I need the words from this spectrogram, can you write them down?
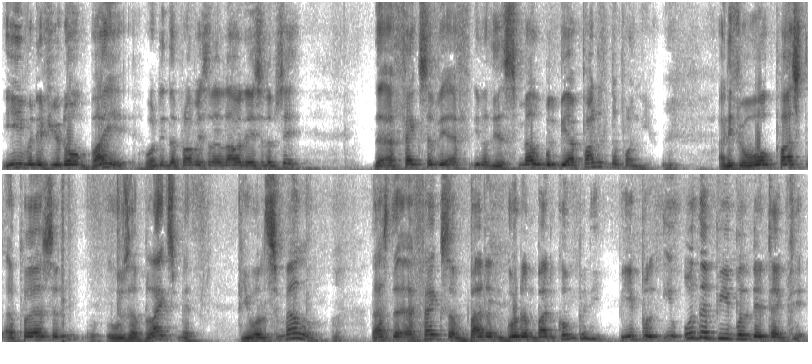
even if you don't buy it, what did the Prophet say? The effects of it, you know, the smell will be apparent upon you. And if you walk past a person who's a blacksmith, you will smell. That's the effects of bad and good and bad company. People, other people detect it.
